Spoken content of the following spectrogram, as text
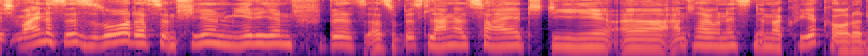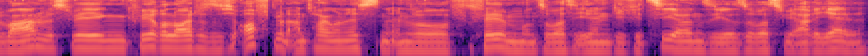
Ich meine, es ist so, dass in vielen Medien, bis, also bis lange Zeit, die äh, Antagonisten immer queer-coded waren, weswegen queere Leute sich oft mit Antagonisten in so Filmen und sowas identifizieren, siehe sowas wie Ariel.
